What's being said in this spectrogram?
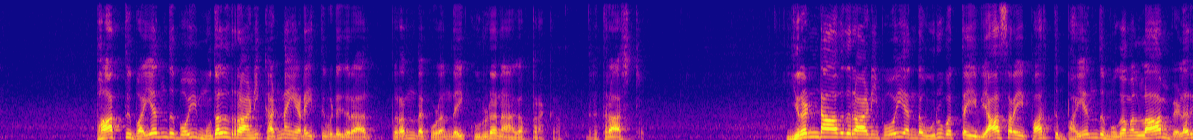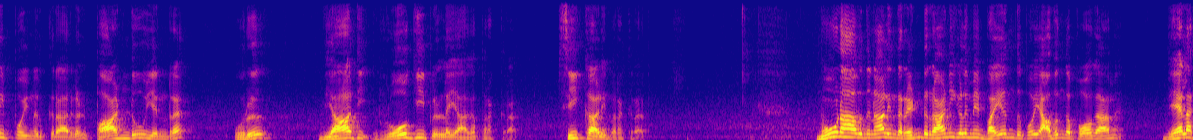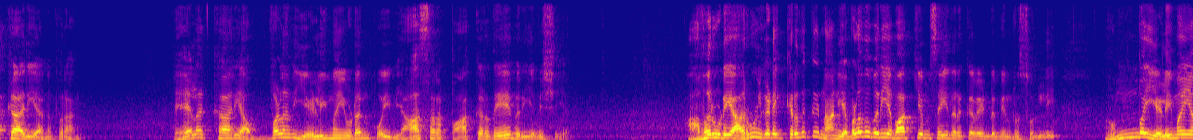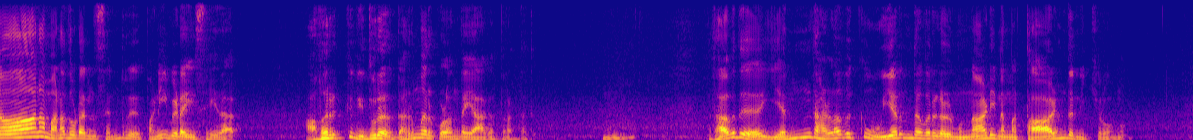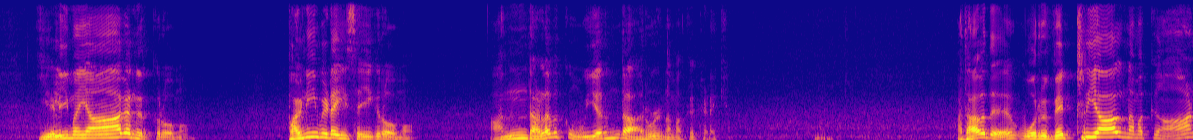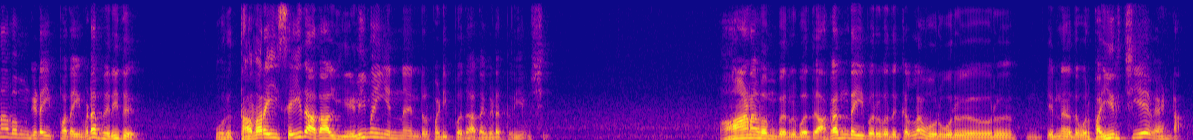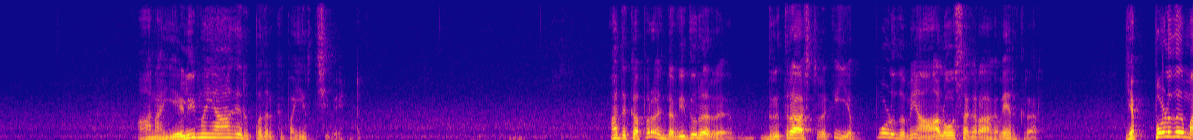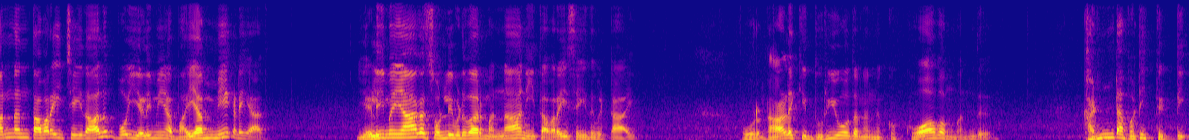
பார்த்து பயந்து போய் முதல் ராணி கண்ணை அடைத்து விடுகிறார். பிறந்த குழந்தை குருடனாக பிறக்கிறது திருத்ராஷ்டிரம் இரண்டாவது ராணி போய் அந்த உருவத்தை வியாசரை பார்த்து பயந்து முகமெல்லாம் விளறிப் போய் நிற்கிறார்கள். பாண்டு என்ற ஒரு வியாதி ரோகி பிள்ளையாக பிறக்கிறார். சீக்காளி பிறக்கிறார். மூணாவது நாள் இந்த ரெண்டு ராணிகளுமே பயந்து போய் அவங்க போகாம வேலைக்காரி அனுப்புகிறாங்க வேலைக்காரி அவ்வளவு எளிமையுடன் போய் வியாசரை பார்க்கறதே பெரிய விஷயம். அவருடைய அருள் கிடைக்கிறதுக்கு நான் எவ்வளவு பெரிய பாக்கியம் செய்திருக்க வேண்டும் என்று சொல்லி ரொம்ப எளிமையான மனதுடன் சென்று பணிவிடை செய்தார். அவருக்கு விதுரர் தர்மர் குழந்தையாக பிறந்தது. அதாவது எந்த அளவுக்கு உயர்ந்தவர்கள் முன்னாடி நம்ம தாழ்ந்து நிற்கிறோமோ எளிமையாக நிற்கிறோமோ பணிவிடை செய்கிறோமோ அந்த அளவுக்கு உயர்ந்த அருள் நமக்கு கிடைக்கும். அதாவது ஒரு வெற்றியால் நமக்கு ஆணவம் கிடைப்பதை விட பெரிது. ஒரு தவறை செய்து அதால் எளிமை என்ன என்று படிப்பது அதை விட பெரிய விஷயம். ஆணவம் பெறுவது அகந்தை பெறுவதுக்கெல்லாம் ஒரு ஒரு ஒரு என்னது ஒரு பயிற்சியே வேண்டாம். ஆனால் எளிமையாக இருப்பதற்கு பயிற்சி வேண்டும். அதுக்கப்புறம் இந்த விதுரர் திருத்ராஷ்டருக்கு எப்பொழுதுமே ஆலோசகராகவே இருக்கிறார். எப்பொழுது மன்னன் தவறை செய்தாலும் போய் எளிமையாக பயமே கிடையாது. எளிமையாக சொல்லிவிடுவார் மன்னா நீ தவறை செய்து விட்டாய். ஒரு நாளைக்கு துரியோதனனுக்கு கோபம் வந்து கண்டபடி திட்டி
